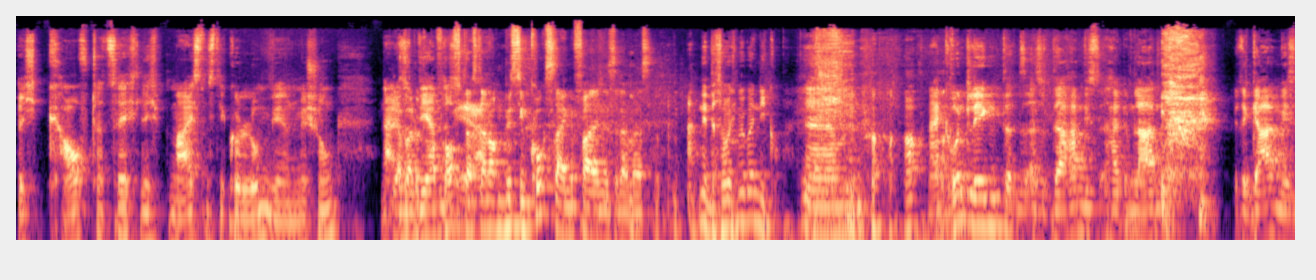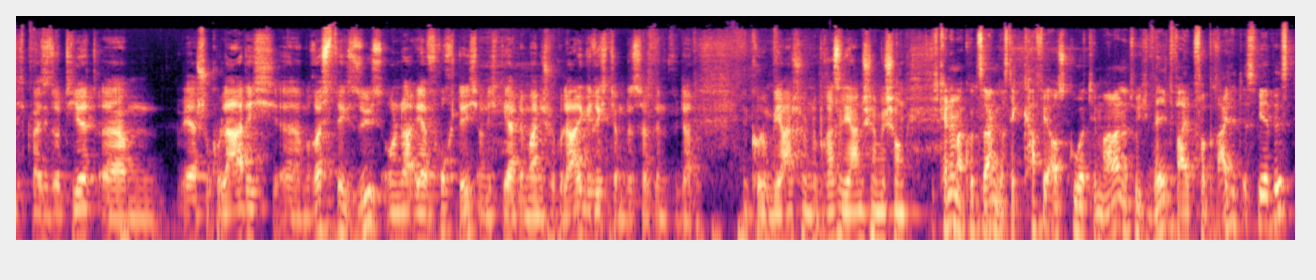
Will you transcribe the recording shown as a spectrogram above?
Ich kaufe tatsächlich meistens die Kolumbien-Mischung. Nein, also die haben hoffst, dass da noch ein bisschen Koks reingefallen ist oder was? Nee, das habe ich mir bei Nico. Ähm, nein, grundlegend, das- also da haben die es halt im Laden regalmäßig quasi sortiert. Ähm, eher schokoladig, ähm, röstig, süß und eher fruchtig. Und ich gehe halt immer in die schokoladige Richtung. Deshalb entweder eine kolumbianische und eine brasilianische Mischung. Ich kann ja mal kurz sagen, dass der Kaffee aus Guatemala natürlich weltweit verbreitet ist, wie ihr wisst.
